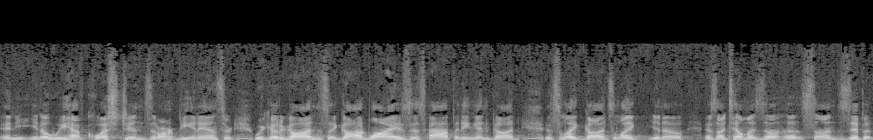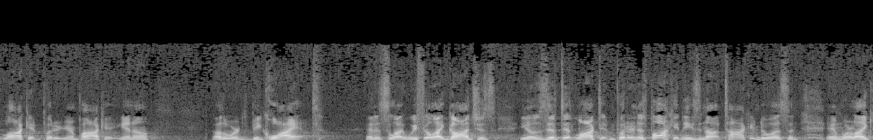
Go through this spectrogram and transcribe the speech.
and you know we have questions that aren't being answered. We go to god and say god why is this happening? And god it's like god's like you know as i tell my uh, son zip it lock it put it in your pocket you know? In other words be quiet. And it's like we feel like god just you know zipped it locked it and put it in his pocket and he's not talking to us. And, and we're like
